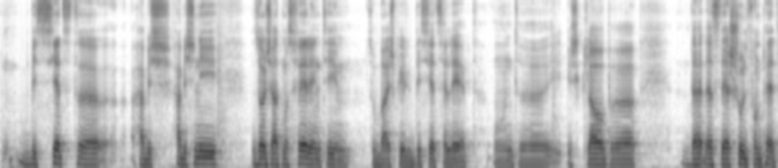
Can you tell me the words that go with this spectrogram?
bis jetzt äh, habe ich, hab ich nie solche Atmosphäre im Team zum Beispiel bis jetzt erlebt. Und äh, ich glaube, äh, da, das ist der Schuld von Pat.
